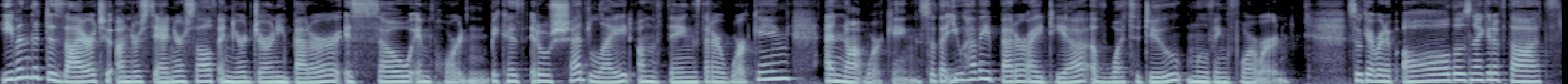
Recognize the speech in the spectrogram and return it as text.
Even the desire to understand yourself and your journey better is so important because it'll shed light on the things that are working and not working so that you have a better idea of what to do moving forward. So get rid of all those negative thoughts,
